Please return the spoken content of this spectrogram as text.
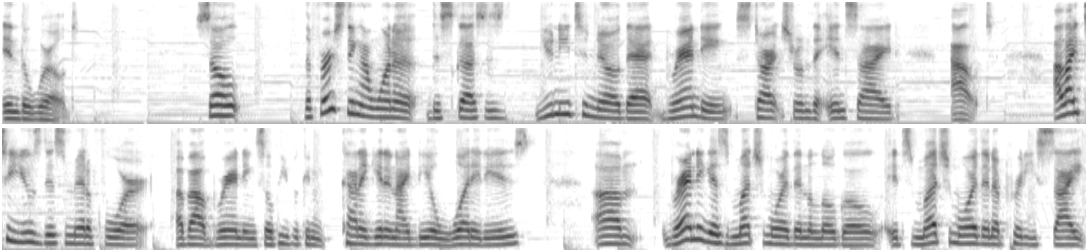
in the world. So, the first thing I want to discuss is you need to know that branding starts from the inside out. I like to use this metaphor about branding so people can kind of get an idea what it is. Um, branding is much more than a logo, it's much more than a pretty site,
